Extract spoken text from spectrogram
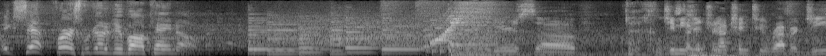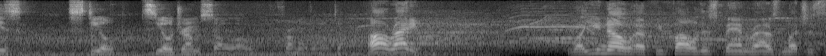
Except first, we're going to do Volcano. Here's uh, Jimmy's introduction to Robert G's steel steel drum solo from Atlanta. All righty. Well, you know, if you follow this band around as much as,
